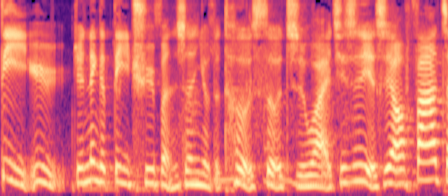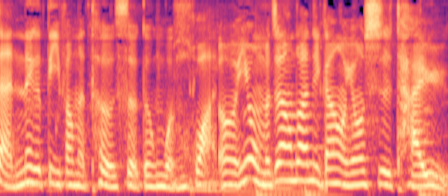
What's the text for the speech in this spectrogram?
地域，就那个地区本身有的特色之外，其实也是要发展那个地方的特色跟文化。呃，因为我们这张专辑刚好用是台语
